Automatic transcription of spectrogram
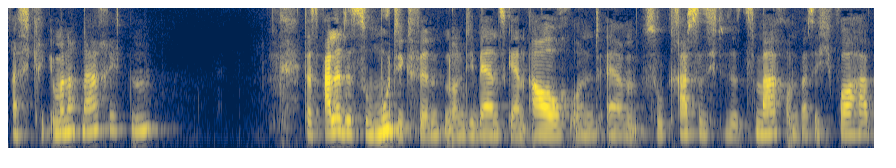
Also ich kriege immer noch Nachrichten dass alle das so mutig finden und die wären es gern auch und ähm, so krass, dass ich das jetzt mache und was ich vorhabe.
